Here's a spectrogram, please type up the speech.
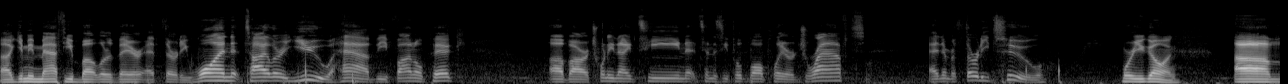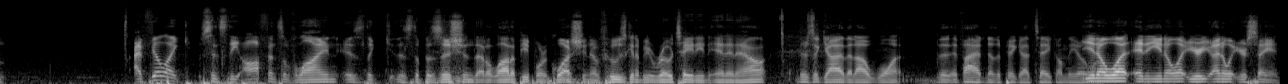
Uh, give me Matthew Butler there at 31. Tyler, you have the final pick of our 2019 Tennessee Football Player Draft at number 32. Where are you going? Um, I feel like since the offensive line is the is the position that a lot of people are questioning of who's going to be rotating in and out. There's a guy that I want that if I had another pick, I'd take on the O. You know what? And you know what? You're, I know what you're saying.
